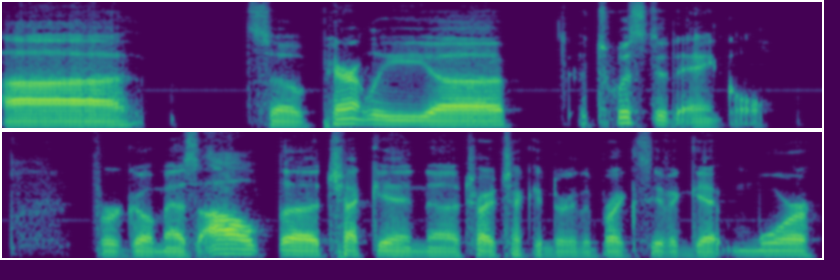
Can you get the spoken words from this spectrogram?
Uh, so apparently, uh, a twisted ankle for Gomez. I'll uh, check in, uh, try check in during the break, see if I get more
